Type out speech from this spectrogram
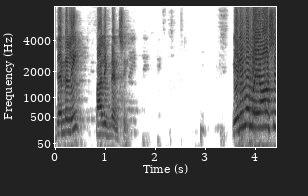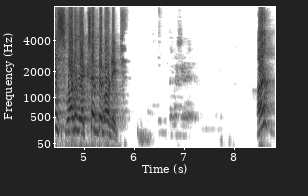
Generally, malignancy. Adenomyosis, what is accept about it? Huh?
